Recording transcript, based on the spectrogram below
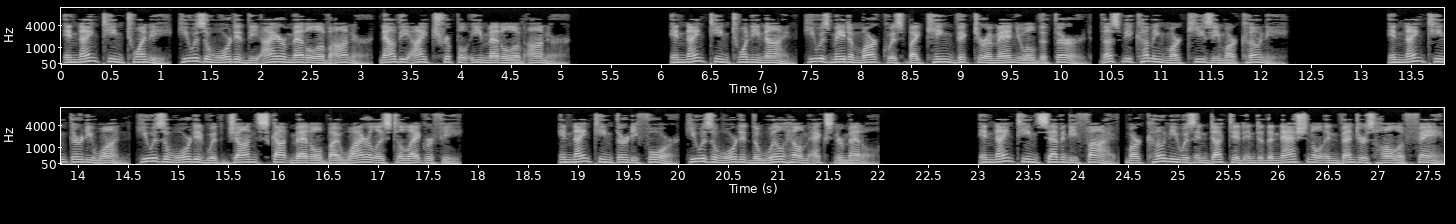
In 1920, he was awarded the IRE Medal of Honor, now the IEEE Medal of Honor. In 1929, he was made a Marquis by King Victor Emmanuel III, thus becoming Marchese Marconi. In 1931, he was awarded with John Scott Medal by Wireless Telegraphy. In 1934, he was awarded the Wilhelm Exner Medal. In 1975, Marconi was inducted into the National Inventors Hall of Fame.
